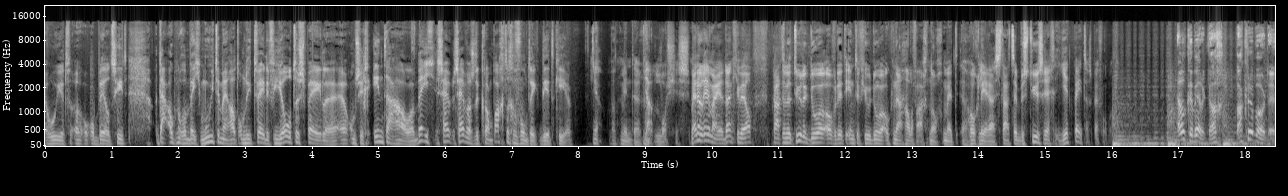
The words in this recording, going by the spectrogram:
hoe je het op beeld ziet... daar ook nog een beetje moeite mee had om die tweede viool te spelen... Eh, om zich in te houden. Een beetje, zij, zij was de krampachtige, vond ik, dit keer. Ja, wat minder ja. losjes. Menno Reemeijer, dankjewel. We praten natuurlijk door over dit interview. Doen we ook na half acht nog met hoogleraar staats- en bestuursrecht Jit Peters bijvoorbeeld. Elke werkdag wakker worden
